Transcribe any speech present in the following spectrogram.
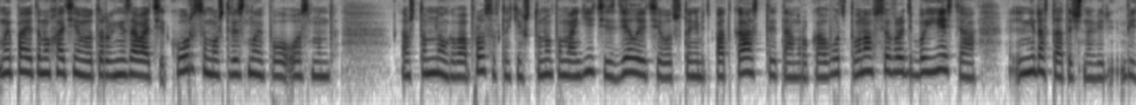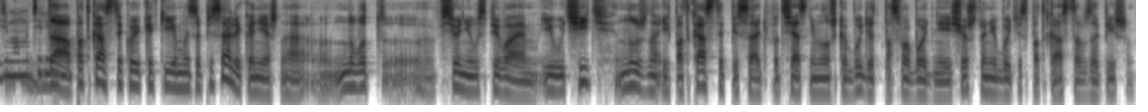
Мы поэтому хотим вот организовать курсы, может, весной по Осмонд, потому что много вопросов таких, что ну помогите, сделайте вот что-нибудь, подкасты, там, руководство. У нас все вроде бы есть, а недостаточно, видимо, материала. Да, подкасты кое-какие мы записали, конечно, но вот э, все не успеваем. И учить нужно, и подкасты писать. Вот сейчас немножко будет посвободнее, еще что-нибудь из подкастов запишем.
